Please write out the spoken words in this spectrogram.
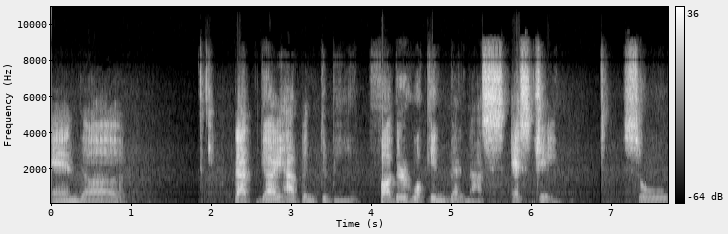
And uh, that guy happened to be Father Joaquin Bernas SJ so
